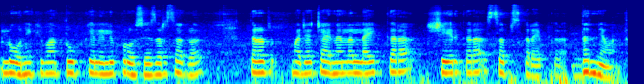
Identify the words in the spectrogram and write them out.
लोणी किंवा तूप केलेली प्रोसेसर सगळं तर माझ्या चॅनलला लाईक करा शेअर करा सबस्क्राईब करा. धन्यवाद.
